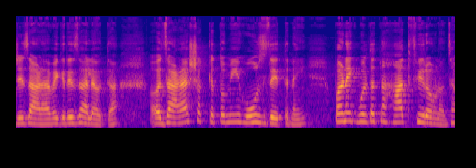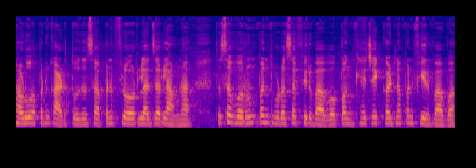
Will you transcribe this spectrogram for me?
जे जाळ्या वगैरे झाल्या होत्या जाळ्या शक्यतो मी होऊच देत नाही. पण एक बोलतात ना हात फिरवणं झाडू आपण काढतो जसं आपण फ्लोअरला जर लावणार तसं वरून पण थोडंसं फिरवावं पंख्याच्या इकडनं पण फिरवावं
